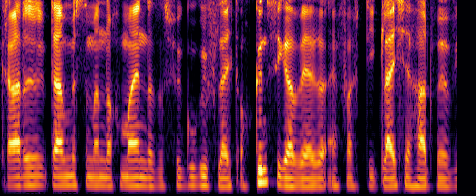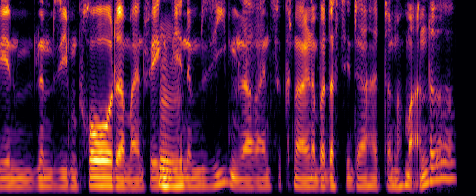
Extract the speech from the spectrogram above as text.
gerade da müsste man noch meinen, dass es für Google vielleicht auch günstiger wäre, einfach die gleiche Hardware wie in einem 7 Pro oder meinetwegen mhm. wie in einem 7 da reinzuknallen, aber dass die da halt dann nochmal andere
